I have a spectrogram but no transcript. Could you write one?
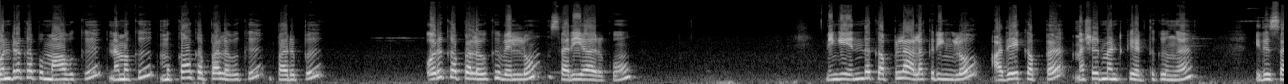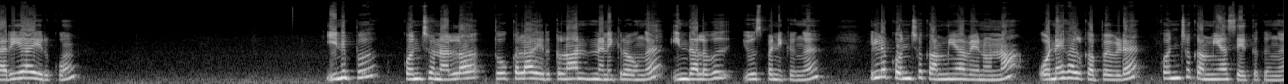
ஒன்றரை கப்பு மாவுக்கு நமக்கு முக்கால் கப் அளவுக்கு பருப்பு ஒரு கப் அளவுக்கு வெல்லம் சரியாக இருக்கும். நீங்கள் எந்த கப்பில் அளக்குறீங்களோ அதே கப்பை மெஷர்மெண்ட்க்கு எடுத்துக்கோங்க. இது சரியாக இருக்கும். இனிப்பு கொஞ்சம் நல்லா தூக்கலாக இருக்கலான்னு நினைக்கிறவங்க இந்த அளவு யூஸ் பண்ணிக்கோங்க. இல்லை கொஞ்சம் கம்மியாக வேணும்னா ஒன்னேகால் கப்பை விட கொஞ்சம் கம்மியாக சேர்த்துக்குங்க.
